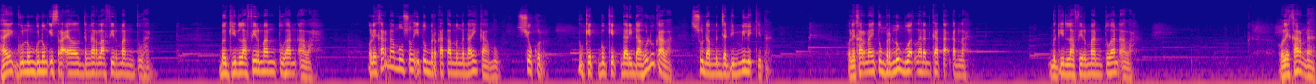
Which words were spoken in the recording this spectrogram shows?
Hai gunung-gunung Israel, dengarlah firman Tuhan. Beginilah firman Tuhan Allah. Oleh karena musuh itu berkata mengenai kamu, syukur, bukit-bukit dari dahulu kala sudah menjadi milik kita. Oleh karena itu bernubuatlah dan katakanlah, Beginilah firman Tuhan Allah oleh karena,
